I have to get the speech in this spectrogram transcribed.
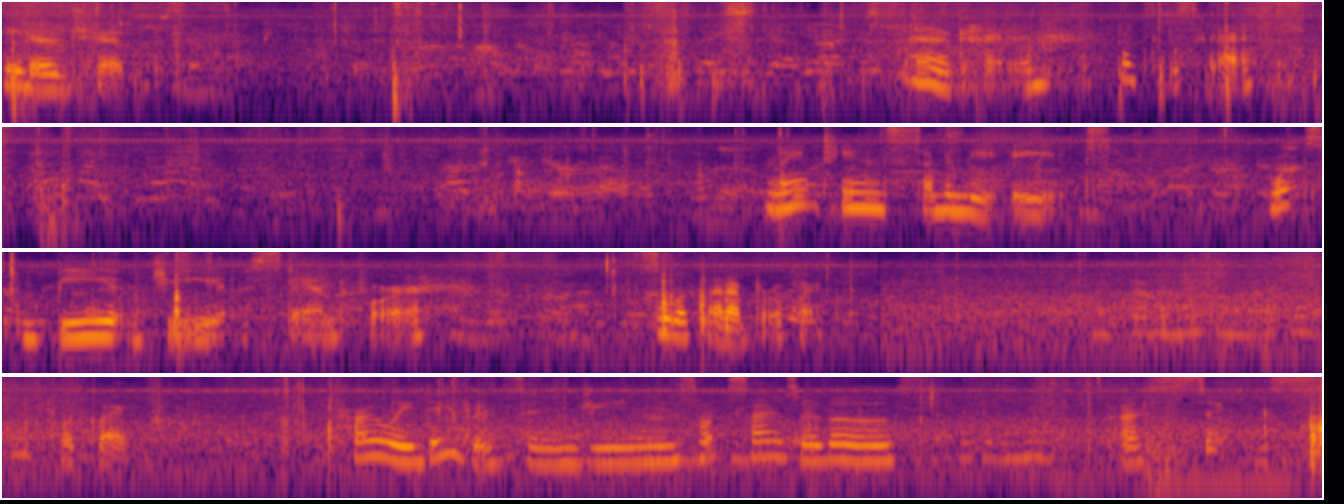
Potato chips. Okay, what's this guy? 1978. What's BG stand for? We'll look that up real quick. Look like Harley Davidson jeans. What size are those? A six.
